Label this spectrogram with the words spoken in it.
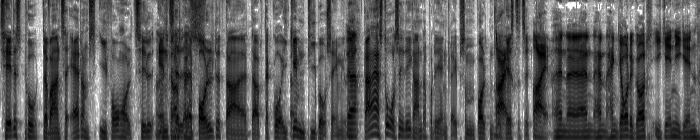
tættest på Davante Adams i forhold til antallet af bolde, der, der, der går igennem Debo Samuel. Ja. Der er stort set ikke andre på det angreb, som bolden bliver kastet til. Nej, han, øh, han, han, han gjorde det godt igen igen,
